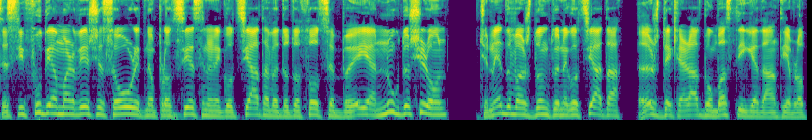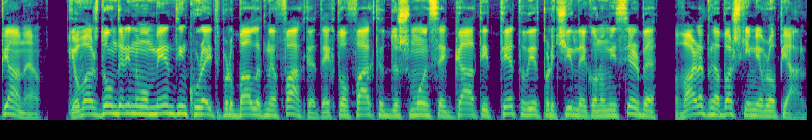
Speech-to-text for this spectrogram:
se si futja e marrëveshjes së Ohrit në procesin e negociatave do të thotë se BE-ja nuk dëshiron Që ne të vazhdojmë këto negociata është deklaratë bombastike dhe antievropiane. Kjo vazhdon deri në momentin kur ai të përballet me faktet, e këto fakte dëshmojnë se gati tetëdhjetë për qind e ekonomisë serbe varet nga Bashkimi Evropian.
